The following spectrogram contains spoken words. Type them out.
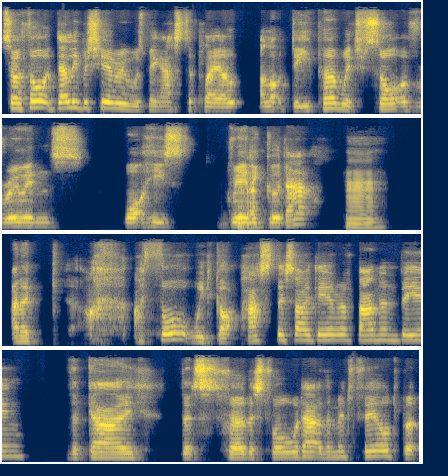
So I thought Dele-Bashiru was being asked to play a, a lot deeper, which sort of ruins what he's really Yeah. good at. Hmm. And I, I thought we'd got past this idea of Bannon being the guy that's furthest forward out of the midfield, but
